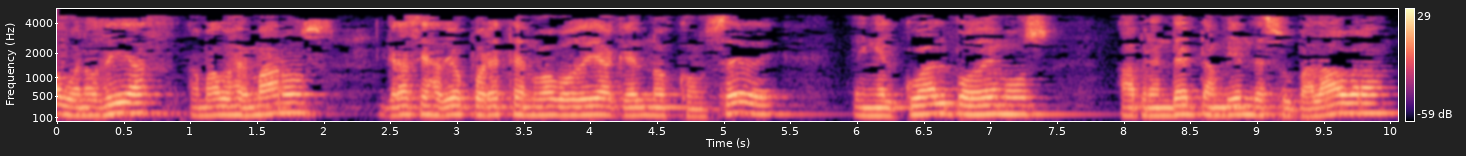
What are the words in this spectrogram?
Buenos días, amados hermanos. Gracias a Dios por este nuevo día que Él nos concede, en el cual podemos aprender también de su palabra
